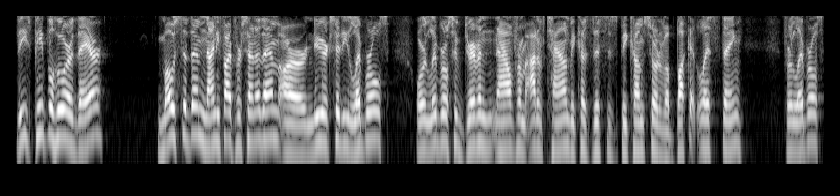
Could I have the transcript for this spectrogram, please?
These people who are there, most of them, 95% of them, are New York City liberals or liberals who've driven now from out of town because this has become sort of a bucket list thing for liberals.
